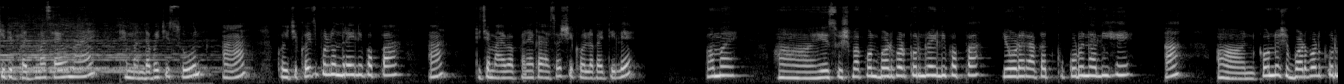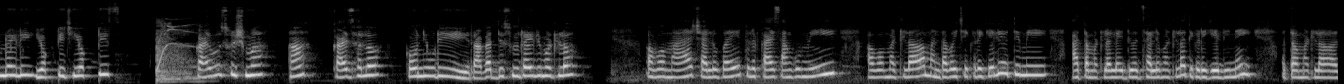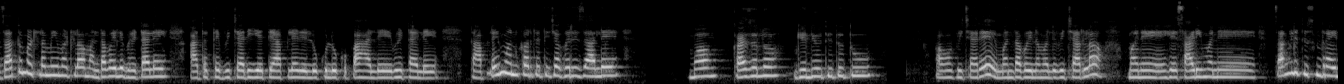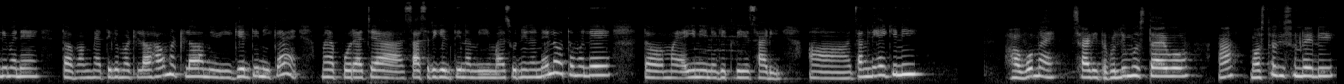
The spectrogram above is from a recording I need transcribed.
किती बदमाश आहे माय ती मंदाबाईची सून आ? कोयची काहीच बोलून राहिली पप्पा आ? तिच्या मायबापाने काय असं शिकवलं काय तिले? अमय हे सुषमा कोण बडबड करून राहिली पप्पा? एवढ्या रागात कुकडून आली हे आ अन कोण अशी बडबड करून राहिली एकटीची एकटीच? काय हो सुषमा आ? काय झालं? कोण एवढी रागात दिसून राहिली म्हटलं? अहो माय शालूबाई तुला काय सांगू मी? अहो म्हटलं मंदाबाईच्या इकडे गेली होती मी. आता म्हटलं लय दिवस झाले म्हटलं तिकडे गेली नाही. आता म्हटलं जातो म्हटलं मी म्हटलं मंदाबाईला भेटाले आता ते बिचारी येते आपल्याला लोक लोक पाहाले भेटाले तर आपलंही मन करते तिच्या घरी झाले मग काय झालं? गेली होती तर तू? अहो बिचारे मंदाबाईनं मला विचारलं. म्हणे हे साडी म्हणे चांगली दिसून राहिली म्हणे. तर मग मी तिला म्हटलं हा म्हटलं मी गेलती नाही काय? माझ्या पोराच्या सासरी गेलती ना मी माझ्या सुनीनं नेलं होतं मला. तर माझ्या आईनीनं घेतली ही साडी. चांगली आहे की नाही? हा वो माय साडी तर भल्ली मस्त आहे वो. हा मस्त दिसून राहिली.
